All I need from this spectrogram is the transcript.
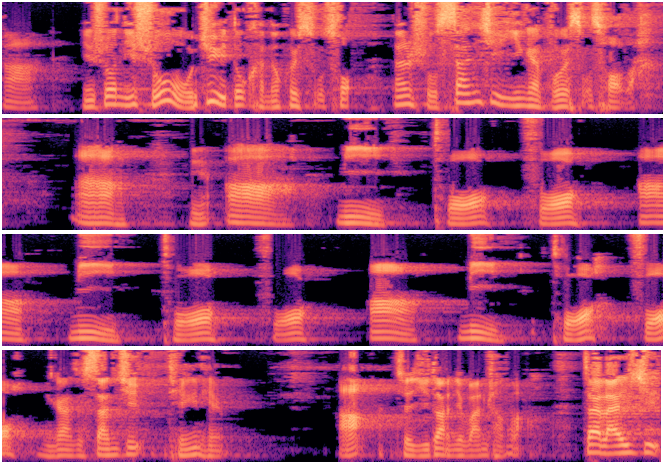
啊，你说你数五句都可能会数错，但是数三句应该不会数错吧？啊，你阿弥陀佛，阿弥陀佛，阿弥。陀佛，你看这三句，停一停，啊，这一段就完成了。再来一句，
